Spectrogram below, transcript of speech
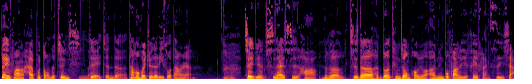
对方还不懂得珍惜呢。对，真的，他们会觉得理所当然。这一点实在是哈，那个值得很多听众朋友啊，您不妨也可以反思一下。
